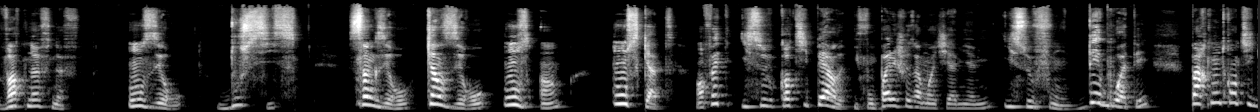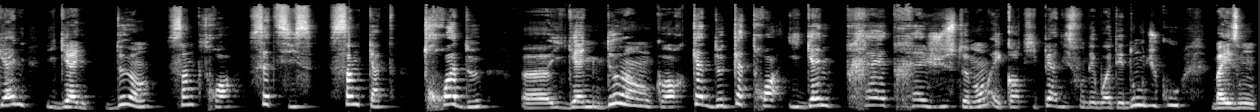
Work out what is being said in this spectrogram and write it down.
29-9, 11-0, 12-6, 5-0, 15-0, 11-1, 11-4. En fait, ils se, quand ils perdent, ils font pas les choses à moitié à Miami, ils se font déboîter. Par contre, quand ils gagnent, ils gagnent 2-1, 5-3, 7-6, 5-4, 3-2, euh, ils gagnent 2-1 encore, 4-2, 4-3. Ils gagnent très très justement et quand ils perdent, ils se font déboîter. Donc du coup, bah ils ont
